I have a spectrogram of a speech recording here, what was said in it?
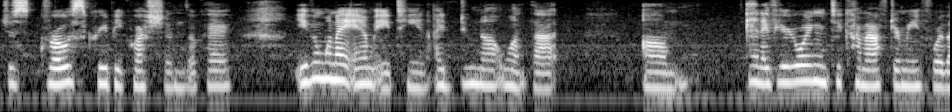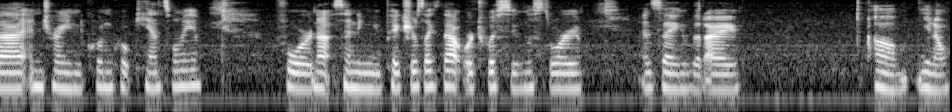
just gross, creepy questions, okay? Even when I am 18, I do not want that. Um, and if you're going to come after me for that and try and quote unquote cancel me for not sending you pictures like that or twisting the story and saying that I, um, you know,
